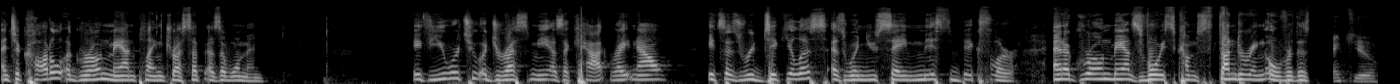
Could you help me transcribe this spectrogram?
and to coddle a grown man playing dress up as a woman. If you were to address me as a cat right now, it's as ridiculous as when you say Miss Bixler and a grown man's voice comes thundering over the. Thank you.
